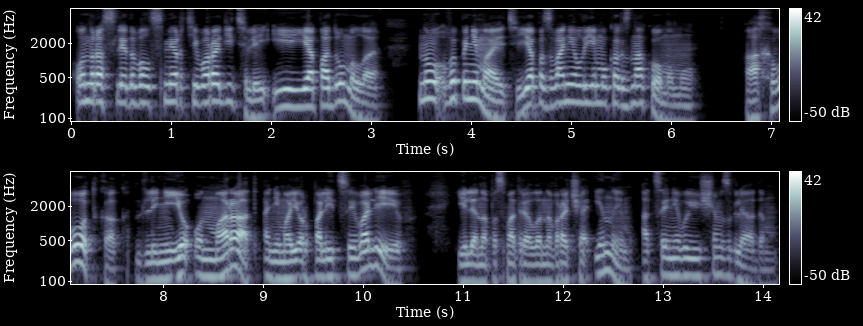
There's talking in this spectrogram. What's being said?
Он расследовал смерть его родителей, и я подумала... Ну, вы понимаете, я позвонила ему как знакомому. Ах, вот как, для нее он Марат, а не майор полиции Валеев. Елена посмотрела на врача иным, оценивающим взглядом.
